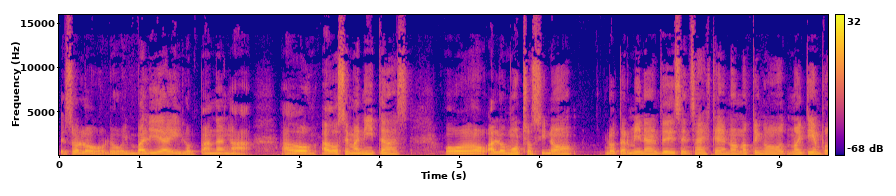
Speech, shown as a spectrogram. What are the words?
eso lo, lo invalida y lo mandan a, a, dos, a dos semanitas, o a lo mucho, si no, lo terminan y te dicen, ¿sabes qué? No, no tengo, no hay tiempo,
